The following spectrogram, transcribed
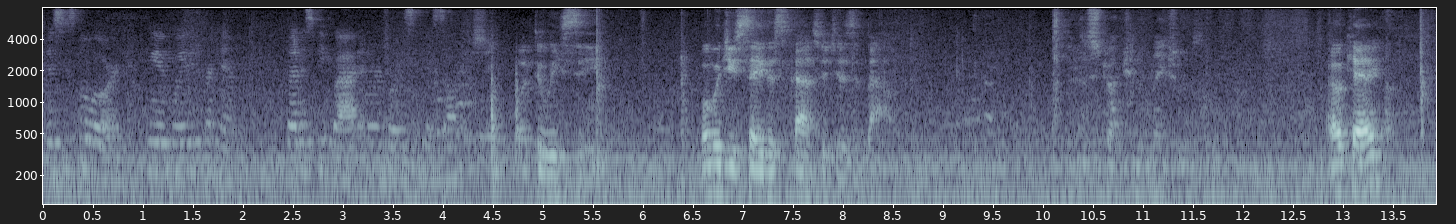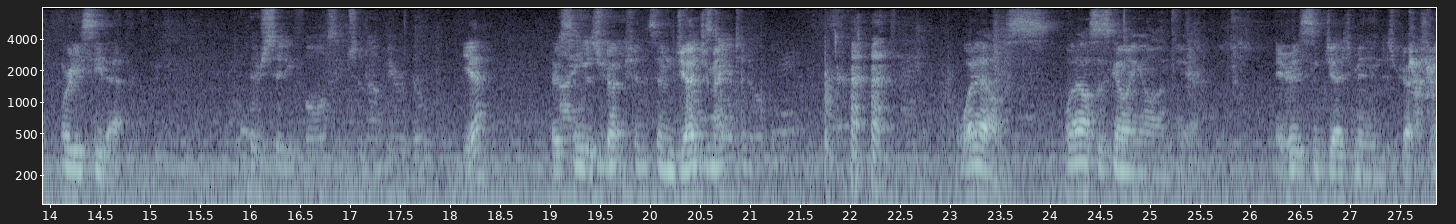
This is the Lord. We have waited for him. Let us be glad and rejoice in his salvation. What do we see? What would you say this passage is about? The destruction of nations. Okay. Where do you see that? Their city falls and should not be rebuilt. Yeah. There's some destruction, some judgment. What else? What else is going on here? There is some judgment and destruction.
